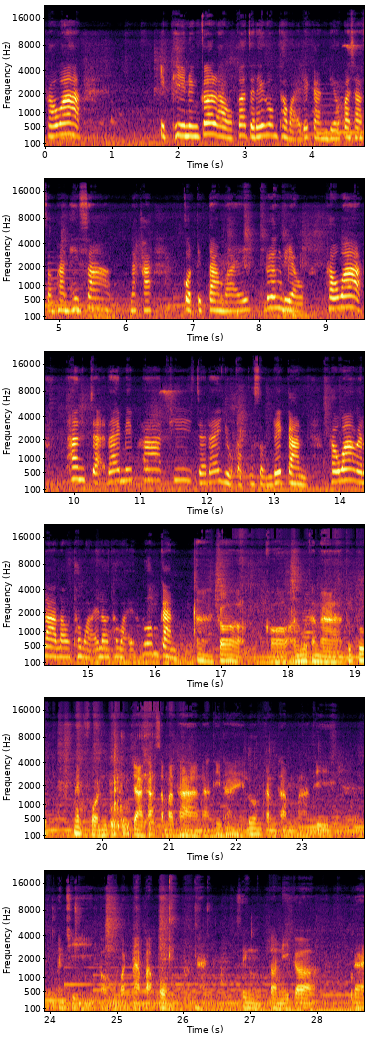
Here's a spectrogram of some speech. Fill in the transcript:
เพราะว่า อีกทีนึงก็เราก็จะได้ร่วมถวายด้วยกัน เดี๋ยวประชาสัมพันธ์ให้ทราบนะคะ กดติดตามไว้เรื่องเดียว เพราะว่าท่านจะได้ไม่พลาดที่จะได้อยู่กับกุศลด้วยกัน เพราะว่าเวลาเราถวายเราถวายร่วมกัน อ่าก็ขออนุโมทนาทุกๆ เม็ดฝนทุกๆจากะสัมปทานนะที่ได้ร่วมกันทำมาที่บัญชีของวัดนาป่าปงนะซึ่งตอนนี้ก็ ได้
